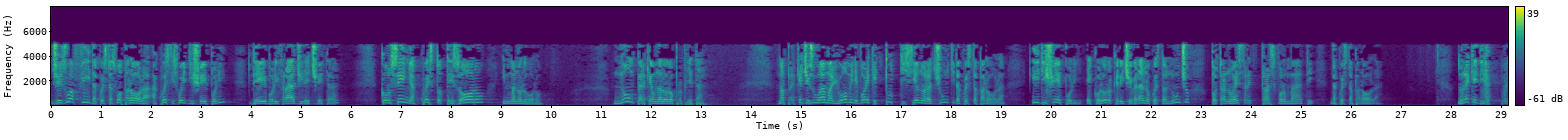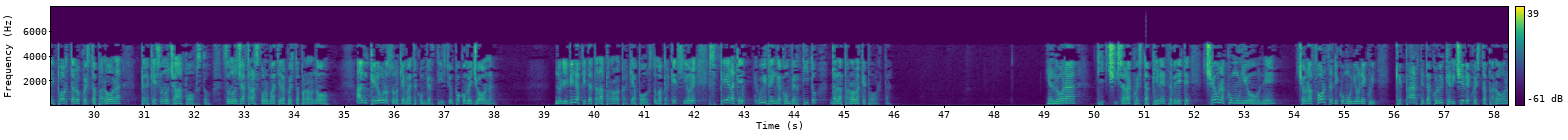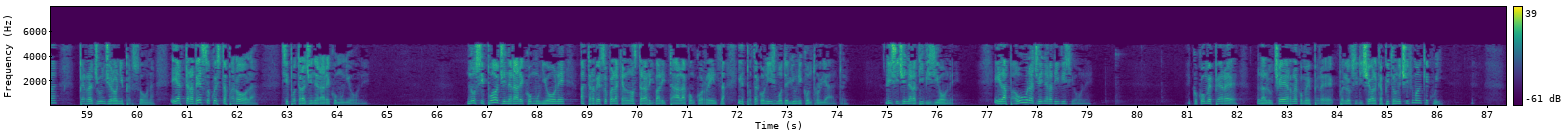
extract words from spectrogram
Gesù affida questa sua parola a questi suoi discepoli, deboli, fragili, eccetera, consegna questo tesoro in mano loro, non perché è una loro proprietà, ma perché Gesù ama gli uomini e vuole che tutti siano raggiunti da questa parola. I discepoli e coloro che riceveranno questo annuncio potranno essere trasformati da questa parola. Non è che i discepoli portano questa parola perché sono già a posto, sono già trasformati da questa parola, no, anche loro sono chiamati a convertirsi, un po' come Giona. Non gli viene affidata la parola perché è a posto, ma perché il Signore spera che lui venga convertito dalla parola che porta. E allora ci sarà questa pienezza. Vedete, c'è una comunione, c'è una forza di comunione qui che parte da colui che riceve questa parola per raggiungere ogni persona e attraverso questa parola si potrà generare comunione. Non si può generare comunione attraverso quella che è la nostra rivalità, la concorrenza, il protagonismo degli uni contro gli altri. Lì si genera divisione e la paura genera divisione. Ecco, come per la lucerna, come per quello che si diceva al capitolo undicesimo, anche qui.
